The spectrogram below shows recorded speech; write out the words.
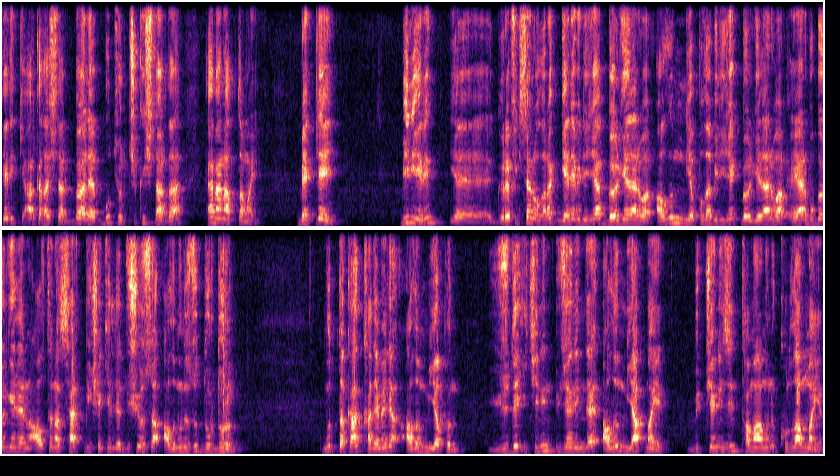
Dedik ki arkadaşlar böyle bu tür çıkışlarda hemen atlamayın. Bekleyin bir yerin e, grafiksel olarak gelebileceği bölgeler var. Alım yapılabilecek bölgeler var. Eğer bu bölgelerin altına sert bir şekilde düşüyorsa alımınızı durdurun. Mutlaka kademeli alım yapın. %2'nin üzerinde alım yapmayın. Bütçenizin tamamını kullanmayın.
